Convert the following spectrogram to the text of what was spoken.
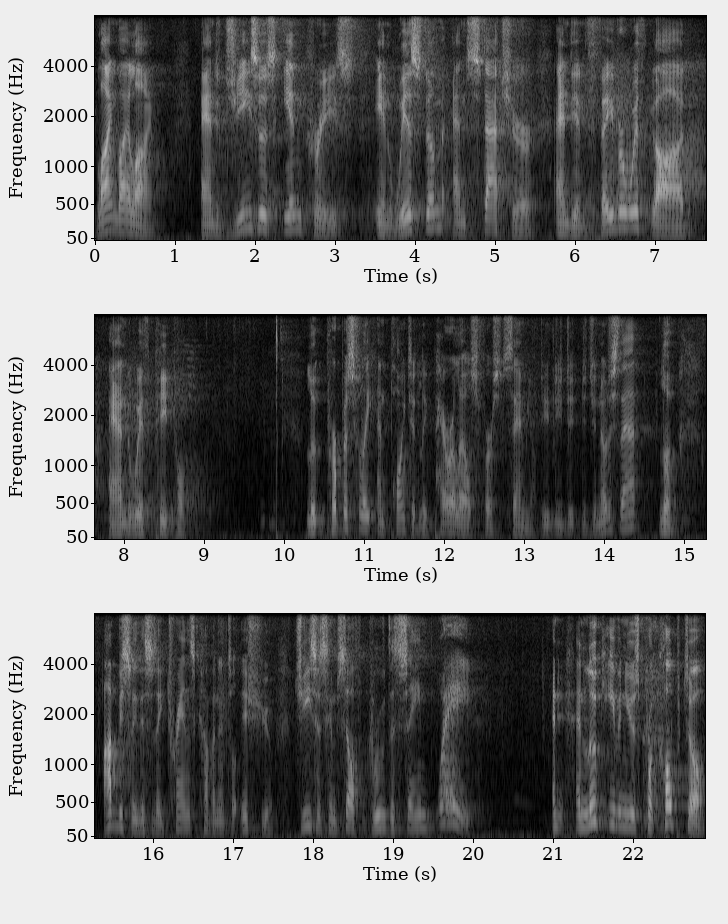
line by line. And Jesus increased in wisdom and stature and in favor with God and with people. Luke purposefully and pointedly parallels 1 Samuel. Did, did, did you notice that? Look, Obviously, this is a transcovenantal issue. Jesus himself grew the same way. And, and Luke even used prokopto,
